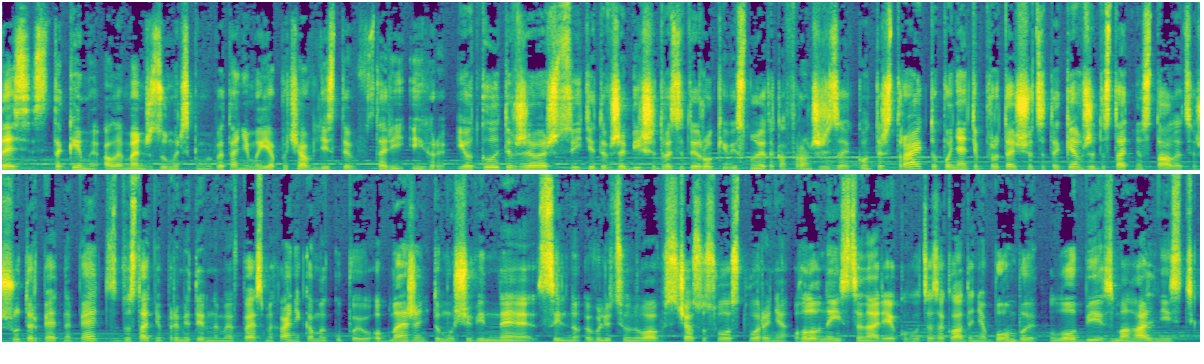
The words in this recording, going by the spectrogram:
Десь з такими, але менш зумерськими питаннями я почав лізти в старі ігри. І от коли ти живеш в світі, де вже більше 20 років існує така франшиза як Counter-Strike, то поняття про те, що це таке, вже достатньо стале. Це шутер 5 на 5 з достатньо примітивними FPS-механіками, купою обмежень, тому що він не сильно еволюціонував з часу свого створення. Головний сценарій якого це закладення бомби, лобі, змагальність,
